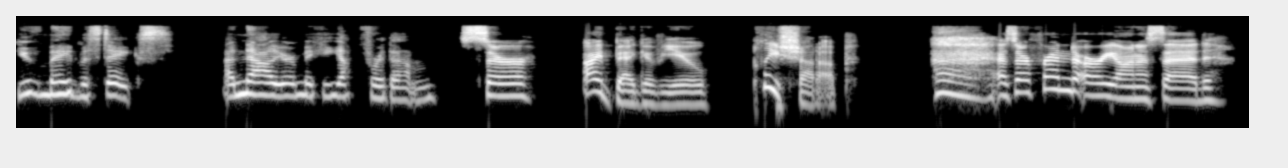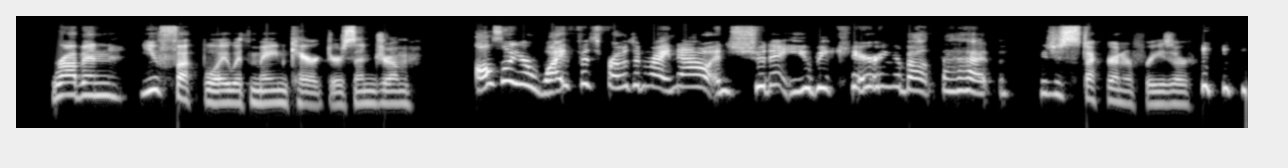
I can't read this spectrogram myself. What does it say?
You've made mistakes, and now you're making up for them. Sir, I beg of you, please shut up. As our friend Ariana said, Robin, you fuckboy with main character syndrome. Also, your wife is frozen right now, and shouldn't you be caring about that? You just stuck her in a freezer.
